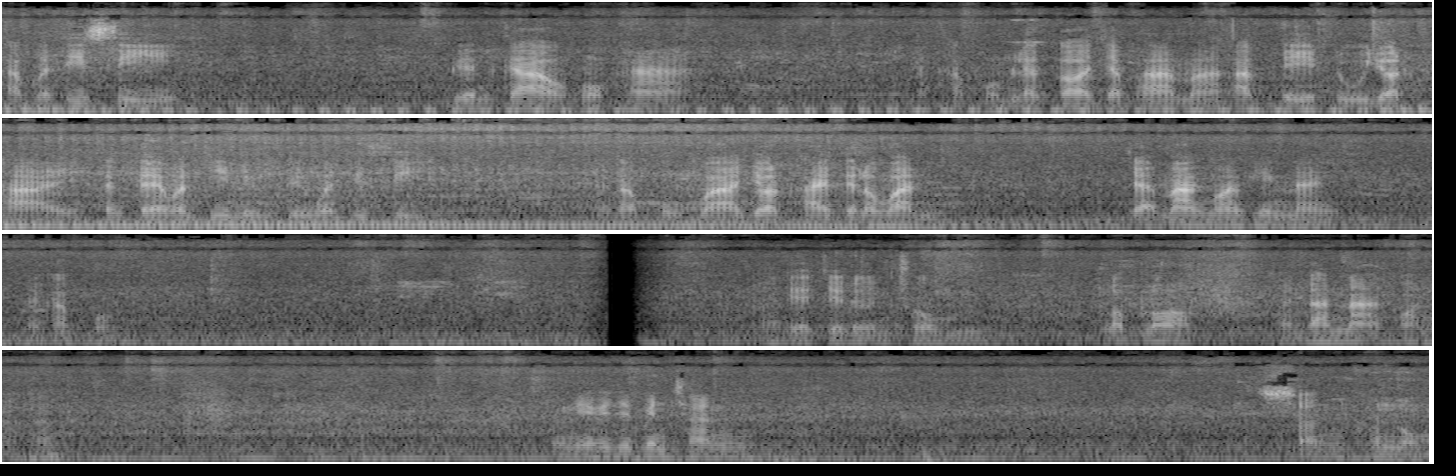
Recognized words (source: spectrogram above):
ครับวันที่ 4 เดือน 9 65นะครับผมแล้วก็จะพามาอัปเดตดูยอดขาย ตั้งแต่วันที่ 1 ถึงวันที่4นะครับผมว่ายอดขายแต่ละวันจะมากน้อยเพียงใดนะครับผมเดี๋ยวจะเดินชมรอบๆด้านหน้าก่อนนะครับ รงนี้ก็จะเป็นชั้น ชั้นขนม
